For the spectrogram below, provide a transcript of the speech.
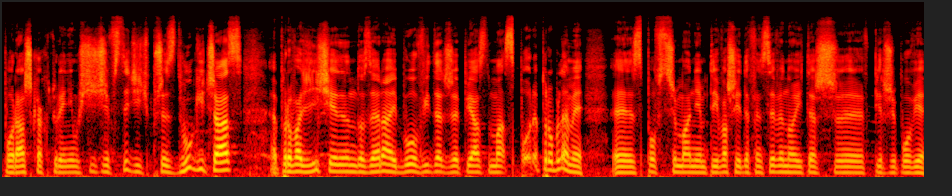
porażka, której nie musicie się wstydzić. Przez długi czas e, prowadziliście 1 do 0 i było widać, że Piast ma spore problemy e, z powstrzymaniem tej waszej defensywy, no i też e, w pierwszej połowie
